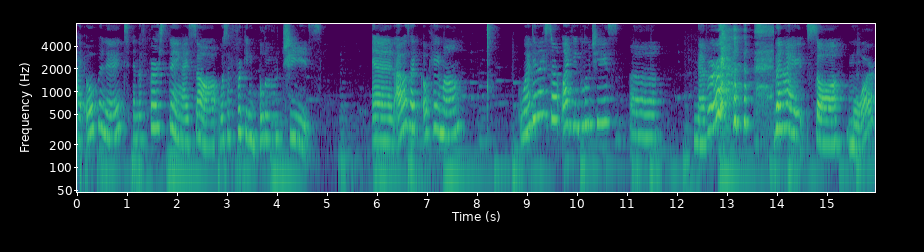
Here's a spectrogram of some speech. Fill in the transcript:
I opened it and the first thing I saw was a freaking blue cheese. And I was like okay mom when did I start liking blue cheese? Uh never. Then I saw more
